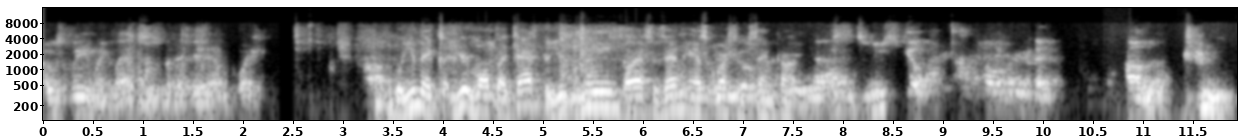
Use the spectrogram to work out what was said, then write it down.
I was cleaning my glasses, but I did have a question. Well, you make, you're a multitasker. You clean glasses and ask questions at the same time. It's a new skill. Um,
